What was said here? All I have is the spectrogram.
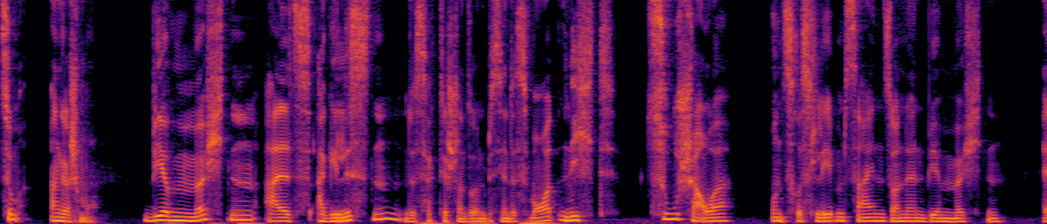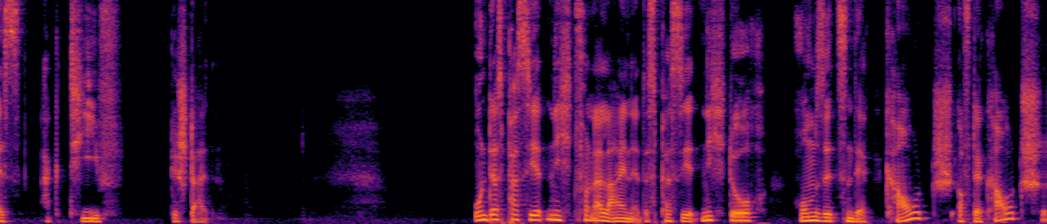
Zum Engagement. Wir möchten als Agilisten, das sagt ja schon so ein bisschen das Wort, nicht Zuschauer unseres Lebens sein, sondern wir möchten es aktiv gestalten. Und das passiert nicht von alleine. Das passiert nicht durch Rumsitzen der Couch, auf der Couch,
